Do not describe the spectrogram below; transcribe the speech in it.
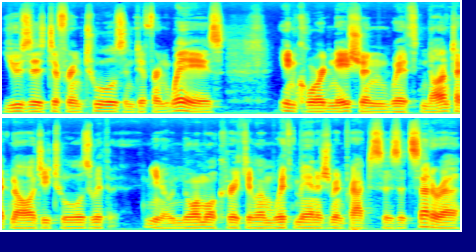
uses different tools in different ways in coordination with non-technology tools with you know normal curriculum with management practices etc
